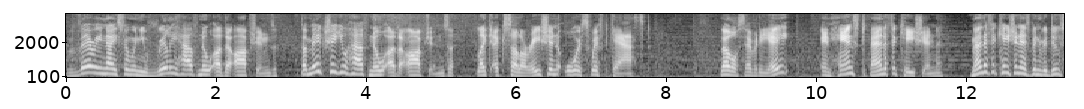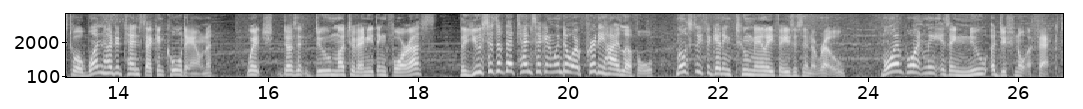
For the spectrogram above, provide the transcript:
very nice for when you really have no other options, but make sure you have no other options, like Acceleration or Swift Cast. Level 78, Enhanced Manafication. Manafication has been reduced to a 110 second cooldown, which doesn't do much of anything for us. The uses of that 10 second window are pretty high level, mostly for getting two melee phases in a row. More importantly is a new additional effect.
